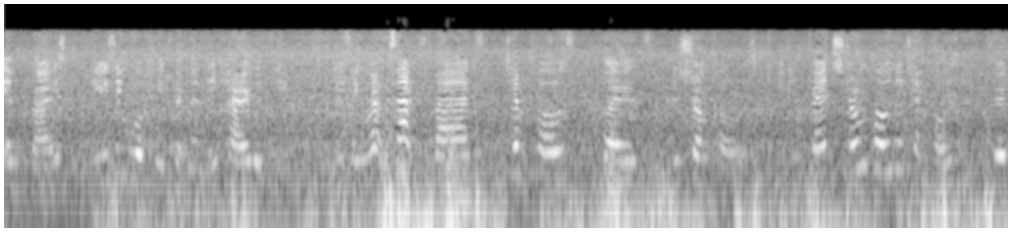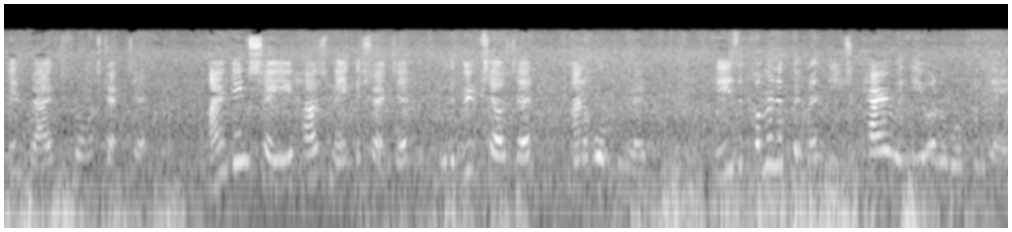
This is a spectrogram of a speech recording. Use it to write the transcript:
Improvised using walking equipment that you carry with you, using rucksacks, bags, tent poles, clothes, and strong poles. You can thread strong poles or tent poles through a bin bag to form a stretcher. I'm going to show you how to make a stretcher with a group shelter and a walking rope. These are common equipment that you should carry with you on a walking day.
